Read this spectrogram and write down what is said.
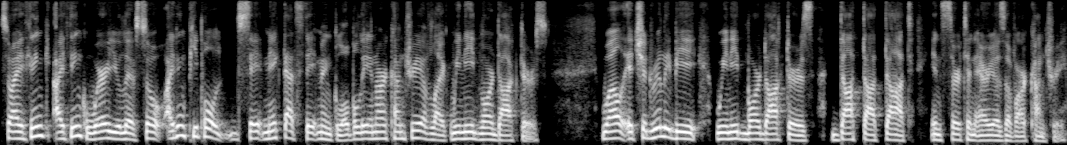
So i think i think where you live so i think people say make that statement globally in our country of like we need more doctors. Well it should really be we need more doctors dot dot dot in certain areas of our country.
